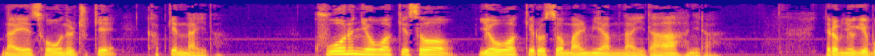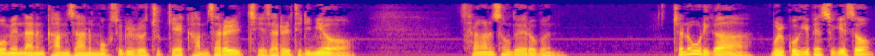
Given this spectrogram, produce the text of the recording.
나의 소원을 주께 갚겠나이다. 구원은 여호와께서 여호와께로서 말미암나이다 하니라. 여러분 여기에 보면 나는 감사하는 목소리로 주께 감사를 제사를 드리며 사랑하는 성도 여러분 저는 우리가 물고기 뱃속에서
